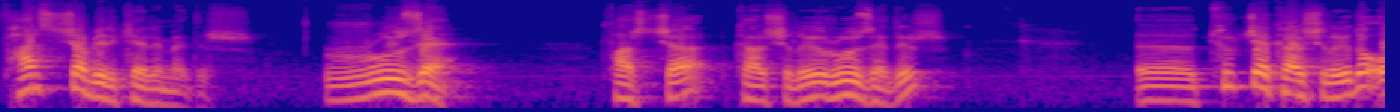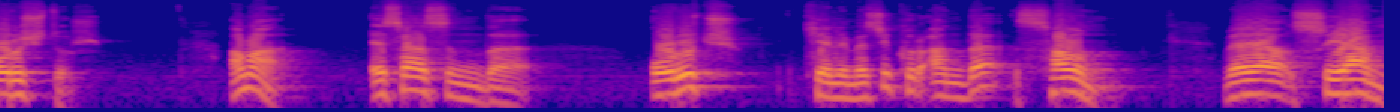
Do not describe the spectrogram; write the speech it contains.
Farsça bir kelimedir. Ruze. Farsça karşılığı ruzedir. Ee, Türkçe karşılığı da oruçtur. Ama esasında oruç kelimesi Kur'an'da savun veya sıyam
